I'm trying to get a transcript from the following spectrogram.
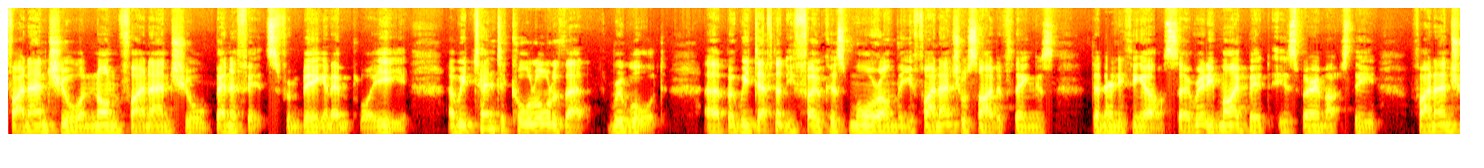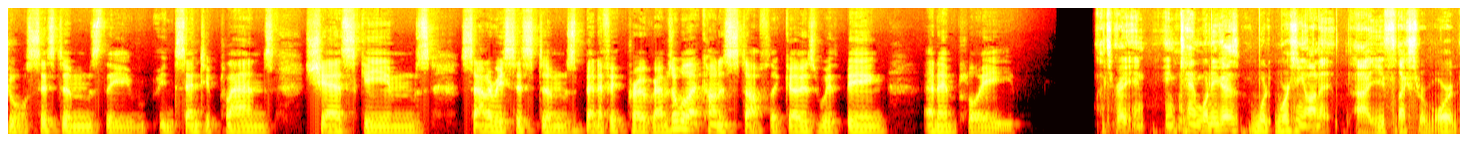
financial and non financial benefits from being an employee. And we tend to call all of that reward. Uh, but we definitely focus more on the financial side of things than anything else. So, really, my bit is very much the financial systems, the incentive plans, share schemes, salary systems, benefit programs, all that kind of stuff that goes with being an employee. That's great. And, and Ken, what are you guys working on at uh, Uflex Reward?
